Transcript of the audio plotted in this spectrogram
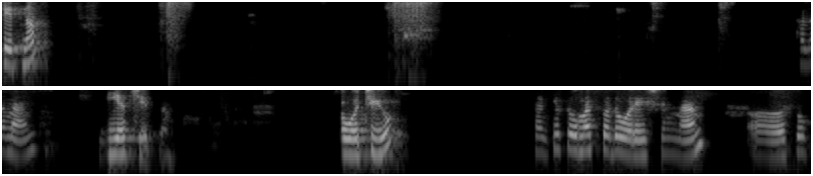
Chetna. Hello, ma'am. Yes, Chetna. Over to you. Thank you so much for the oration, ma'am. Uh, so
